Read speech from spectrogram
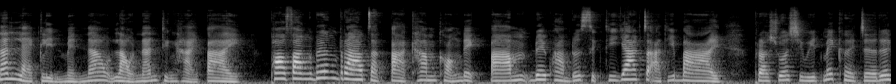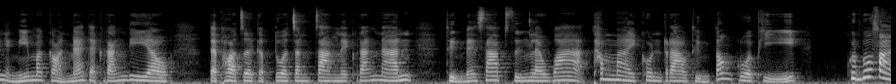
นั่นแหละกลิ่นเหม็นเน่าเหล่านั้นถึงหายไป พอฟังเรื่องราวจากปากคำของเด็กปั๊ม ด้วยความรู้สึกที่ยากจะอธิบาย เพราะชั่วชีวิตไม่เคยเจอเรื่องอย่างนี้มาก่อนแม้แต่ครั้งเดียว แต่พอเจอกับตัวจังๆในครั้งนั้น ถึงได้ทราบซึ้งแล้วว่าทำไมคนเราถึงต้องกลัวผี คุณผู้ฟัง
